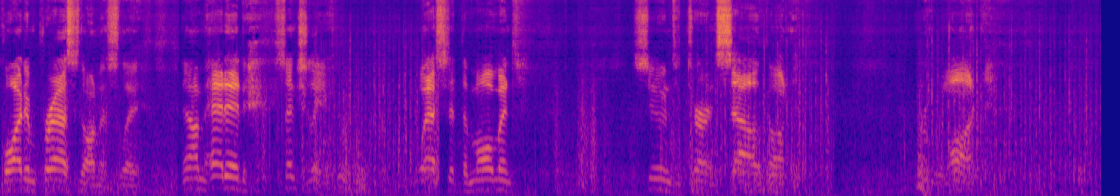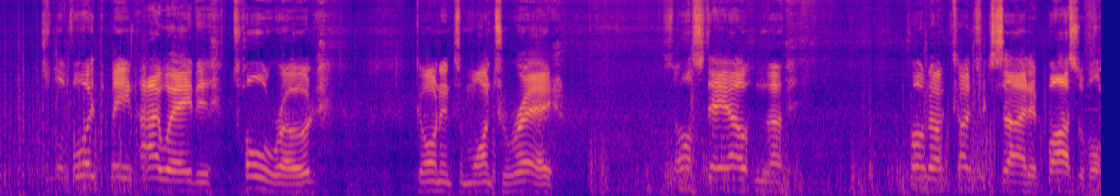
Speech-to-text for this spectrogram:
quite impressed, honestly. Now I'm headed essentially west at the moment, soon to turn south on Route 1, which will avoid the main highway, the toll road, going into Monterrey. So I'll stay out in the Podunk countryside if possible.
